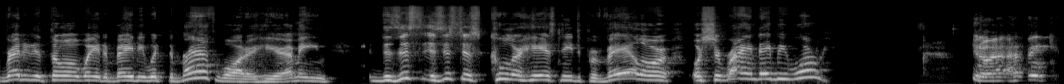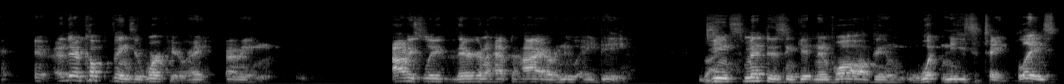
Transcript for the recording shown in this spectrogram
ready to throw away the baby with the bathwater here? I mean, does this is this just cooler heads need to prevail, or or should Ryan Day be worried? You know, I think uh, there are a couple things at work here, right? I mean, obviously they're going to have to hire a new AD. Right. Gene Smith isn't getting involved in what needs to take place,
